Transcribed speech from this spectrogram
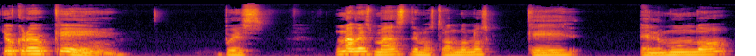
Yo creo que, pues, una vez más demostrándonos que el mundo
